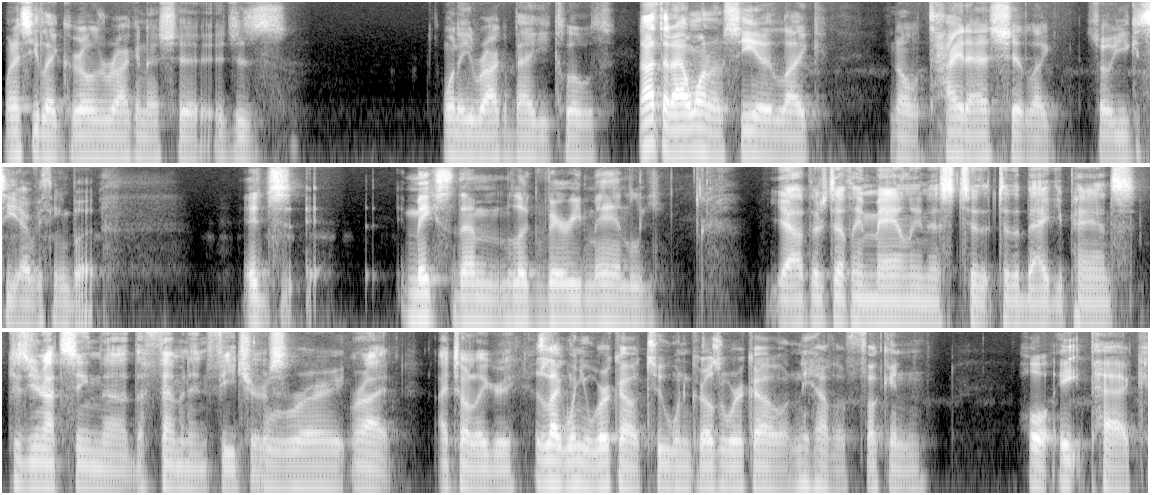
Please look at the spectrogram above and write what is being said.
when I see like girls rocking that shit, it just when they rock baggy clothes. Not that I want to see it like, you know, tight ass shit like so you can see everything, but it's it makes them look very manly. Yeah, there's definitely manliness to the, to the baggy pants because you're not seeing the the feminine features. Right. Right. I totally agree. It's like when you work out too. When girls work out and they have a fucking whole eight pack,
